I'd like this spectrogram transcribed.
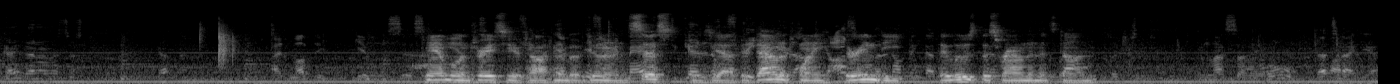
Okay, then an assist. Yep. I'd love to give an assist. Campbell and Tracy are talking about doing an assist because yeah, they're down to 20. They're in deep. They lose this round and it's done. Unless I. oh, that's an idea.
